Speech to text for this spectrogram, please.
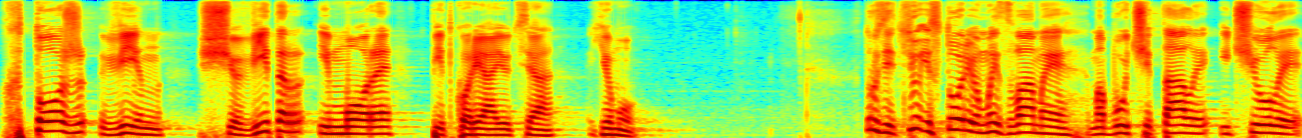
хто ж він, що вітер і море підкоряються йому. Друзі, цю історію ми з вами, мабуть, читали і чули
